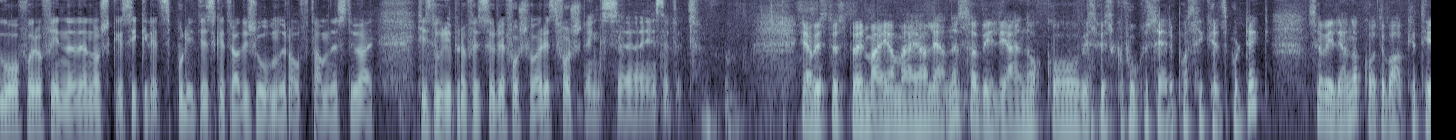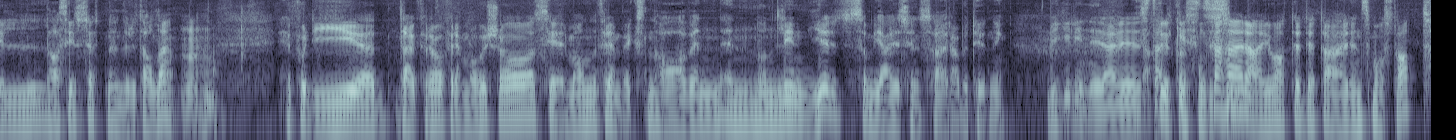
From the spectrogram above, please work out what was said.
gå for å finne den norske sikkerhetspolitiske tradisjonen, Rolf Tamnes? Du er historieprofessor ved Forsvarets forskningsinstitutt. Ja, Hvis du spør meg og meg alene, så vil jeg nok, og hvis vi skal fokusere på sikkerhetspolitikk, så vil jeg nok gå tilbake til la oss si 1700-tallet. Mm -hmm. Fordi derfra og fremover så ser man fremveksten av en, en, noen linjer som jeg syns er av betydning. Hvilke linjer er sterkest? Utgangspunktet her er jo at dette er en småstat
